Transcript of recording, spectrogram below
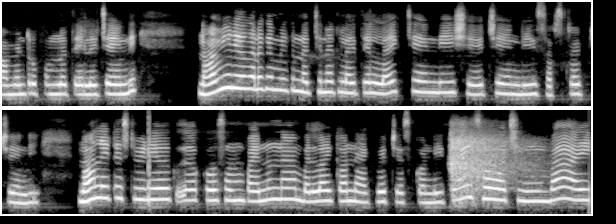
కామెంట్ రూపంలో తెలియచేయండి. నా వీడియో కనుక మీకు నచ్చినట్లయితే లైక్ చేయండి షేర్ చేయండి సబ్స్క్రైబ్ చేయండి. నా లేటెస్ట్ వీడియో కోసం పైన బెల్ ఐకాన్ని యాక్టివేట్ చేసుకోండి. Thanks for watching. బాయ్.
